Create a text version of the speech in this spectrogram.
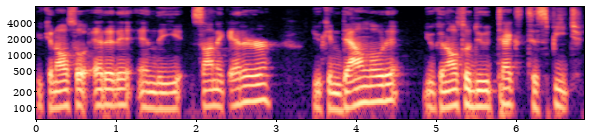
You can also edit it in the Sonic editor. You can download it. You can also do text to speech.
